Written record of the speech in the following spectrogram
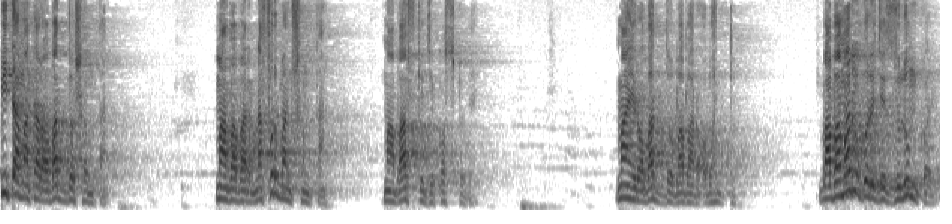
পিতা মাতার অবাধ্য সন্তান। মা বাবার নাফরমান সন্তান। মা বাপকে যে কষ্ট দেয়। মায়ের অবাধ্য, বাবার অবাধ্য। বাবা মার উপরে যে জুলুম করে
